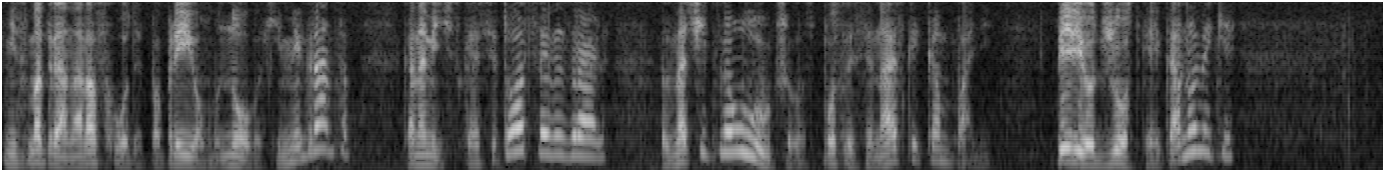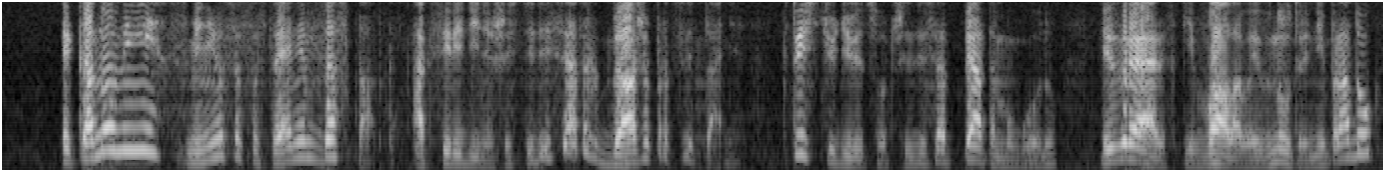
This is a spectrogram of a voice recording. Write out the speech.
Несмотря на расходы по приему новых иммигрантов, экономическая ситуация в Израиле значительно улучшилась после Синайской кампании. Период жесткой экономики экономии сменился состоянием достатка, а к середине 60-х даже процветания. К 1965 году израильский валовый внутренний продукт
